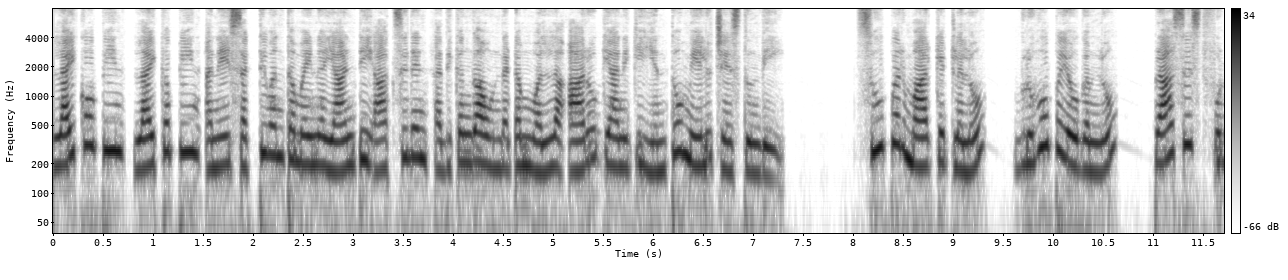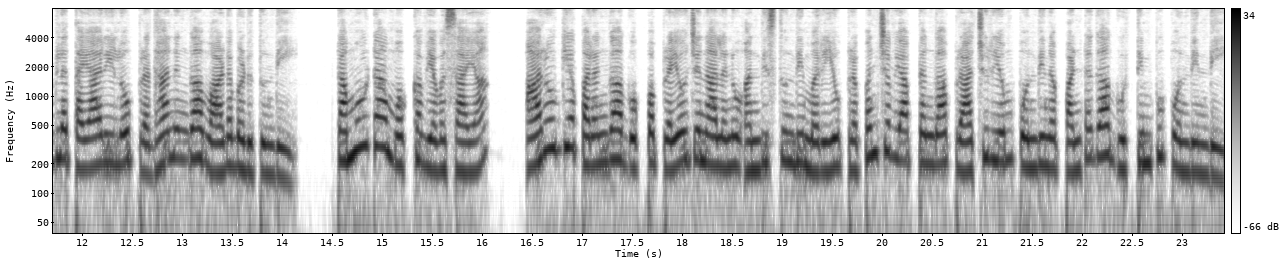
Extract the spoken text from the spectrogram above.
లైకోపీన్ లైకపీన్ అనే శక్తివంతమైన యాంటీ ఆక్సిడెంట్ అధికంగా ఉండటం వల్ల ఆరోగ్యానికి ఎంతో మేలు చేస్తుంది. సూపర్ మార్కెట్లలో గృహోపయోగంలో ప్రాసెస్డ్ ఫుడ్ల తయారీలో ప్రధానంగా వాడబడుతుంది. టమోటా మొక్క వ్యవసాయ ఆరోగ్యపరంగా గొప్ప ప్రయోజనాలను అందిస్తుంది మరియు ప్రపంచవ్యాప్తంగా ప్రాచుర్యం పొందిన పంటగా గుర్తింపు పొందింది.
